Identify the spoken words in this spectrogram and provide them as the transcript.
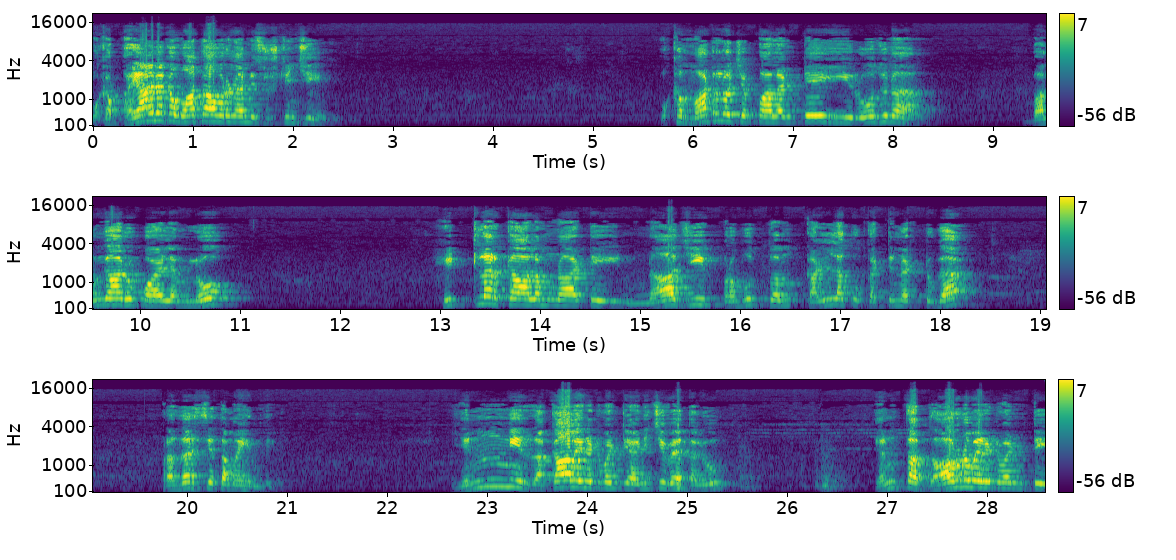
ఒక భయానక వాతావరణాన్ని సృష్టించి ఒక మాటలో చెప్పాలంటే ఈ రోజున బంగారుపాళ్యంలో హిట్లర్ కాలం నాటి నాజీ ప్రభుత్వం కళ్ళకు కట్టినట్టుగా ప్రదర్శితమైంది. ఎన్ని రకాలైనటువంటి అణిచివేతలు ఎంత దారుణమైనటువంటి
